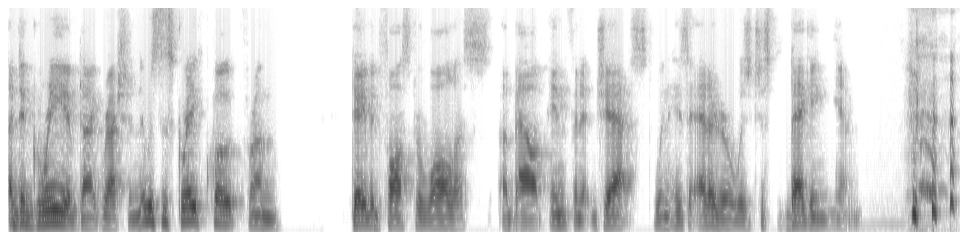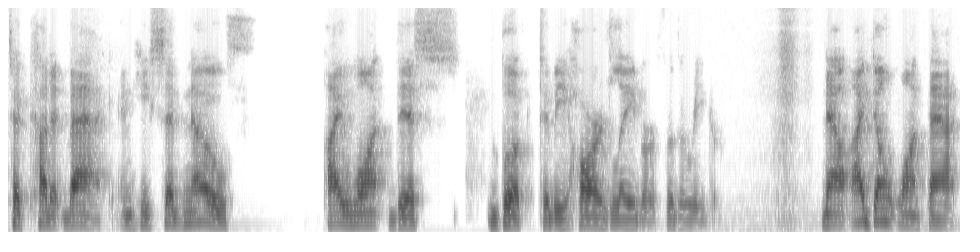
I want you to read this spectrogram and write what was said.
a degree of digression. There was this great quote from David Foster Wallace about Infinite Jest when his editor was just begging him to cut it back. And he said, No, I want this book to be hard labor for the reader. Now, I don't want that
